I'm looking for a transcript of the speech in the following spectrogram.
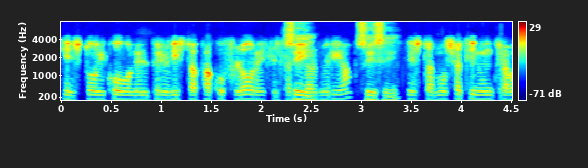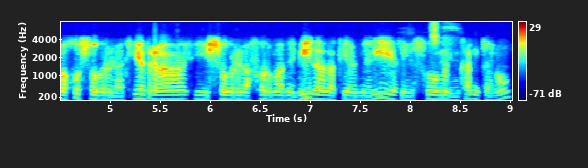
que estoy con el periodista Paco Flores, que está aquí en Almería. Sí, sí. Estamos haciendo un trabajo sobre la tierra y sobre la forma de vida de aquí en Almería, que eso me encanta, ¿no?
